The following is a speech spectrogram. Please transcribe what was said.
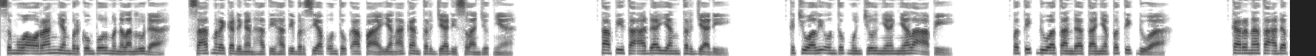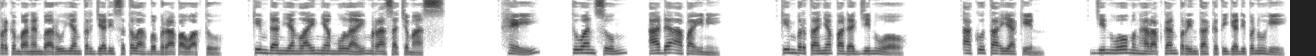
Semua orang yang berkumpul menelan ludah, saat mereka dengan hati-hati bersiap untuk apa yang akan terjadi selanjutnya. Tapi tak ada yang terjadi. Kecuali untuk munculnya nyala api. Petik dua tanda tanya petik dua. Karena tak ada perkembangan baru yang terjadi setelah beberapa waktu. Kim dan yang lainnya mulai merasa cemas. Hei, Tuan Sung, ada apa ini? Kim bertanya pada Jin Wo. Aku tak yakin. Jin Wo mengharapkan perintah ketiga dipenuhi,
